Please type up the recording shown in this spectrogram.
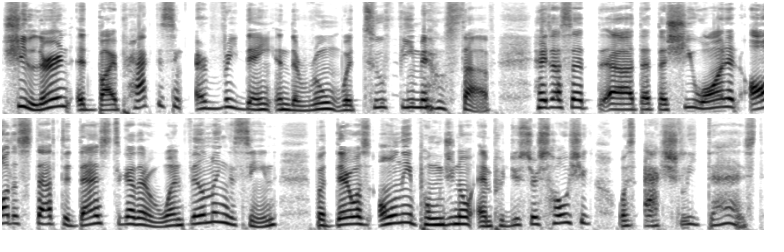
She learned it by practicing every day in the room with two female staff. Heja said uh, that, that she wanted all the staff to dance together when filming the scene, but there was only Bong and producer Seo-shik was actually danced.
